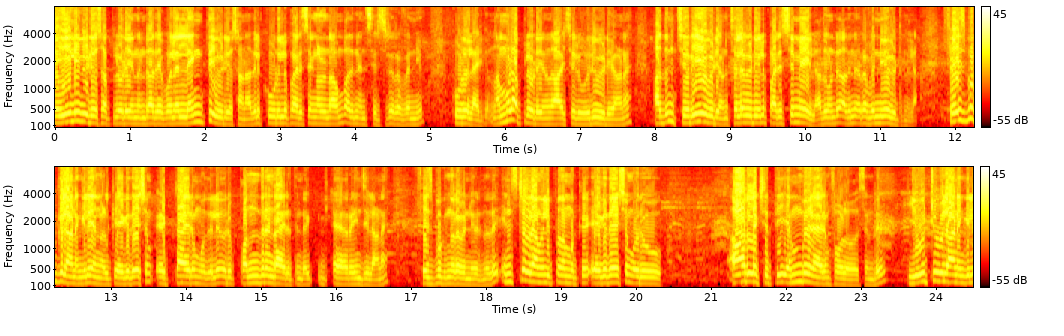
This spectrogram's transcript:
ഡെയിലി വീഡിയോസ് അപ്ലോഡ് ചെയ്യുന്നുണ്ട്. അതേപോലെ ലെങ്തി വീഡിയോസാണ് അതിൽ കൂടുതൽ പരസ്യങ്ങൾ ഉണ്ടാകുമ്പോൾ അതിനനുസരിച്ചിട്ട് റവന്യൂ കൂടുതലായിരിക്കും. നമ്മൾ അപ്ലോഡ് ചെയ്യുന്നത് ആഴ്ചയിൽ ഒരു വീഡിയോ ആണ്. അതും ചെറിയ വീഡിയോ ആണ്. ചില വീഡിയോയിൽ പരസ്യമേ ഇല്ല. അതുകൊണ്ട് അതിന് റവന്യൂ കിട്ടുന്നില്ല. ഫേസ്ബുക്കിലാണെങ്കിൽ ഞങ്ങൾക്ക് ഏകദേശം എട്ടായിരം മുതൽ ഒരു പന്ത്രണ്ടായിരത്തിന്റെ റേഞ്ചിലാണ് ഫേസ്ബുക്കിൽ നിന്ന് റവന്യൂ വരുന്നത്. ഇൻസ്റ്റാഗ്രാമിൽ ഇപ്പോൾ നമുക്ക് ഏകദേശം ഒരു ആറ് ലക്ഷത്തി എൺപതിനായിരം ഫോളോവേഴ്സ് ഉണ്ട്. യൂട്യൂബിലാണെങ്കിൽ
